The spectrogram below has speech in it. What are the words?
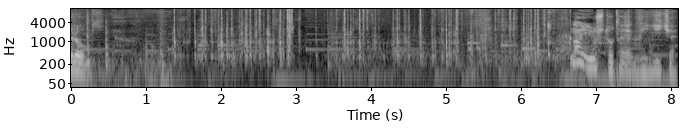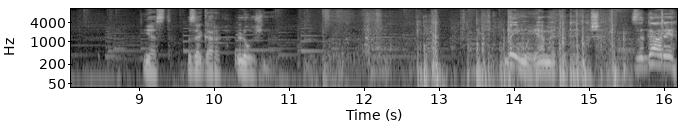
drugi. No i już tutaj, jak widzicie, jest zegar luźny. Wyjmujemy tutaj nasze zegary.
